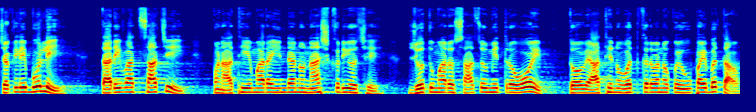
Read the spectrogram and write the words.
ચકલી બોલી, તારી વાત સાચી, પણ હાથીએ મારા ઈંડાનો નાશ કર્યો છે. જો તું મારો સાચો મિત્ર હોય તો હવે હાથીનો વધ કરવાનો કોઈ ઉપાય બતાવ?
